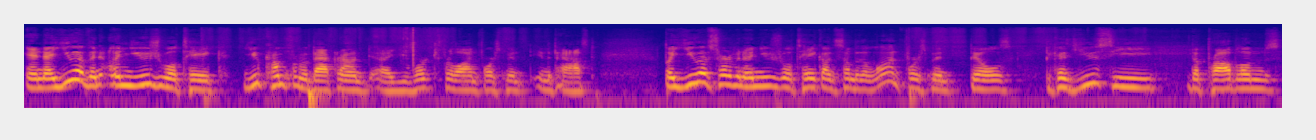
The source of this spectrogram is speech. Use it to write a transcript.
and uh, you have an unusual take. You come from a background. Uh, you worked for law enforcement in the past, but you have sort of an unusual take on some of the law enforcement bills because you see the problems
